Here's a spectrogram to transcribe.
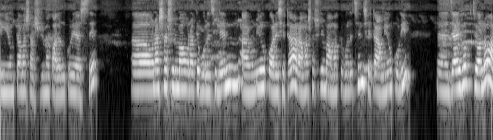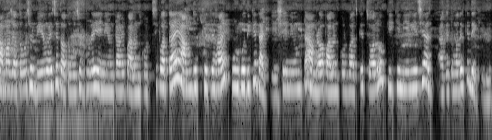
এই নিয়মটা আমার শাশুড়িমা পালন করে আসছে। ওনার শাশুড়ি মা ওনাকে বলেছিলেন, আর উনিও করে সেটা। আর আমার শাশুড়ি মা আমাকে বলেছেন, সেটা আমিও করি। যাই হোক, চলো, আমার যত বছর বিয়ে হয়েছে, তত বছর ধরে এই নিয়মটা আমি পালন করছি। পাতায় আম দুধ খেতে হয়, পূর্ব দিকে তাকিয়ে। সেই নিয়মটা আমরাও পালন করব আজকে। চলো, কি কি নিয়ে নিয়েছি আগে তোমাদেরকে দেখিয়ে দিই।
